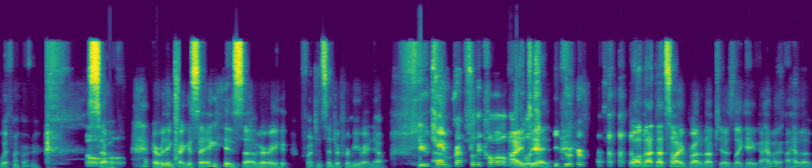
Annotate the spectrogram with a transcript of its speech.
with my partner. So everything Craig is saying is uh, very front and center for me right now. You came uh, prepped for the call, Michael. I did. well, that, that's how I brought it up too. I was like, "Hey, I have a I have a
